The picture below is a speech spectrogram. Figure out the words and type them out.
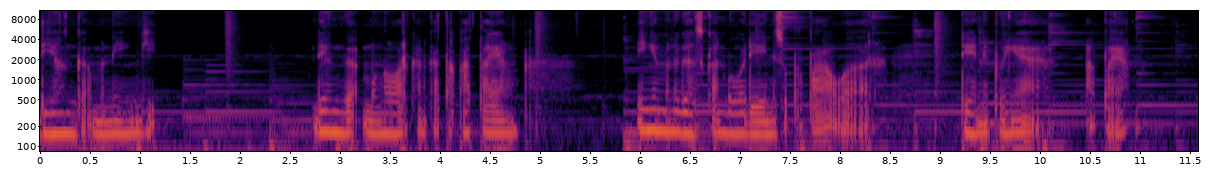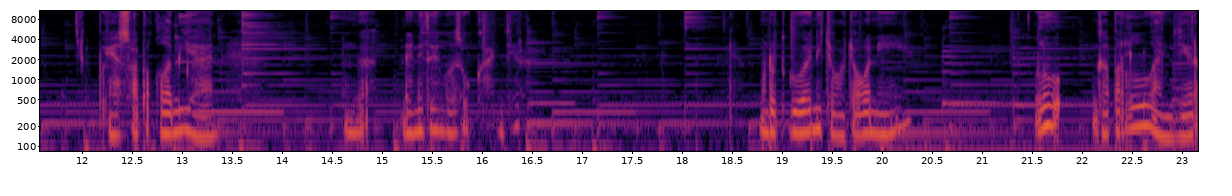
dia nggak meninggi. Dia nggak mengeluarkan kata-kata yang ingin menegaskan bahwa dia ini super power dia ini punya apa ya punya suatu kelebihan. Enggak dan itu yang gue suka anjir. Menurut gue nih cowok-cowok nih lu gak perlu anjir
